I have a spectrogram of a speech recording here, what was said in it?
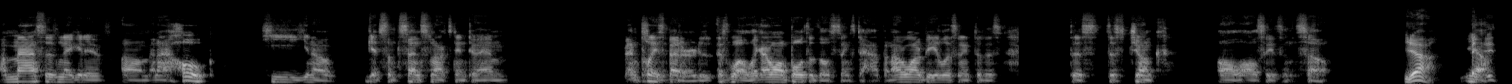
a massive negative um and i hope he you know gets some sense knocked into him and plays better as- well. Like i want both of those things to happen. I don't want to be listening to this this this junk all all season so Yeah. yeah. It-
